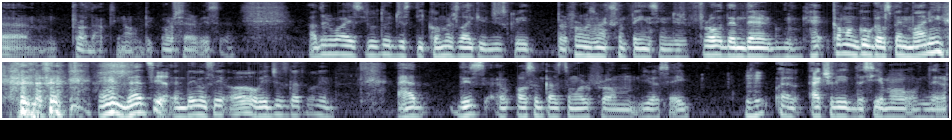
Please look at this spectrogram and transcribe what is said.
um, product, you know, or service. Otherwise, you'll do just e-commerce like you just create performance max campaigns and you throw them there. Come on, Google, spend money, and that's it. Yeah. And they will say, "Oh, we just got one in." I had this uh, awesome customer from USA. hmm Well, actually, the CMO of there,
